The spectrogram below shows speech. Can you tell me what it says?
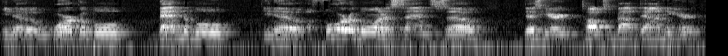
you know, workable, bendable, you know, affordable in a sense. So this here talks about down here.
